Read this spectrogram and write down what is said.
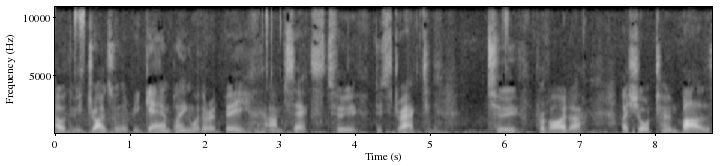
oh, whether it be drugs, whether it be gambling, whether it be um, sex to distract, to provide a, a short term buzz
